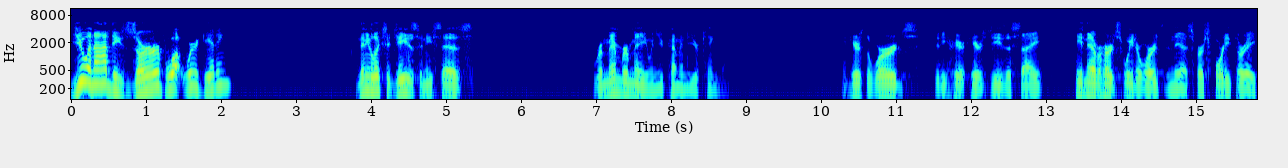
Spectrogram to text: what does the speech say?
You and I deserve what we're getting." And then he looks at Jesus and he says, Remember me when you come into your kingdom. And here's the words that he hears Jesus say he had never heard sweeter words than this. Verse 43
